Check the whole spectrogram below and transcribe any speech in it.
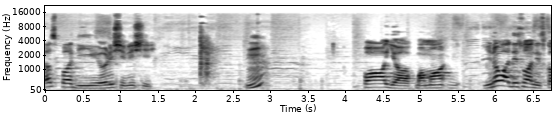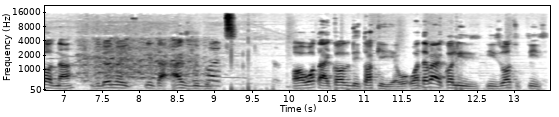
just pour the orishirishi. Hmm? pour your pomo you know what this one is called now? You don't know it. Please ask google. What? or what i call the turkey whatever i call it is, is what it is.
